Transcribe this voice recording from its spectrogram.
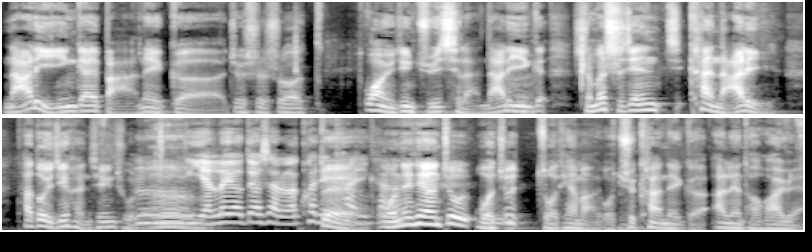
哪里应该把那个就是说望远镜举起来，哪里应该什么时间看哪里，他都已经很清楚了。嗯，嗯眼泪要掉下来了，快点看一，看。我那天就我就昨天嘛，我去看那个《暗恋桃花源》，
